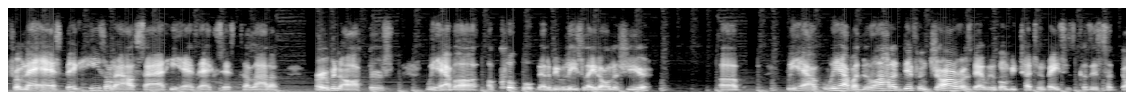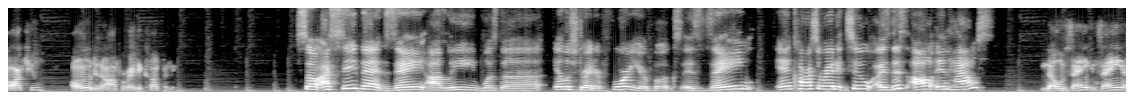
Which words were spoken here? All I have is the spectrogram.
from that aspect, he's on the outside. He has access to a lot of urban authors. We have a, a cookbook that'll be released later on this year. Uh, we have we have a lot of different genres that we're going to be touching bases because it's a Darque owned and operated company. So I see that Zane Ali was the illustrator for your books. Is Zane incarcerated too? Is this all in house? No, Zane. Zain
